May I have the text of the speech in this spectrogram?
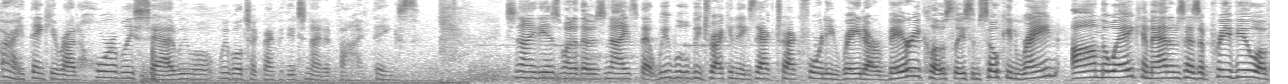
All right, thank you, Rod. Horribly sad. We will we will check back with you tonight at 5. Thanks. Tonight is one of those nights that we will be tracking the exact track 4D radar very closely. Some soaking rain on the way. Kim Adams has a preview of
